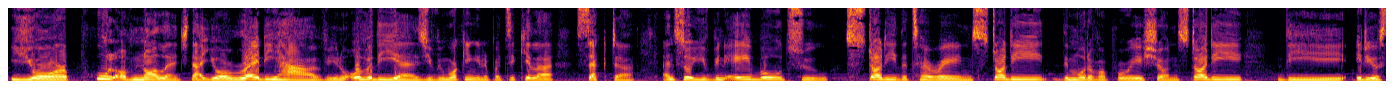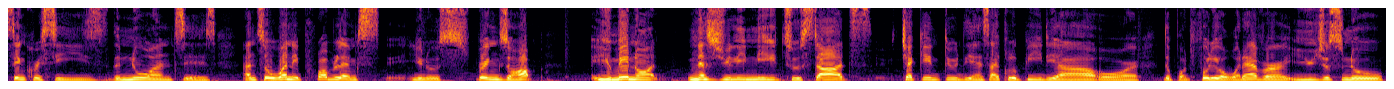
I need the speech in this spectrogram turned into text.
your pool of knowledge that you already have, you know, over the years, you've been working in a particular sector. And so you've been able to study the terrain, study the mode of operation, study the idiosyncrasies, the nuances. And so when a problem, you know, springs up, you may not necessarily need to start checking through the encyclopedia or the portfolio or whatever. You just know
